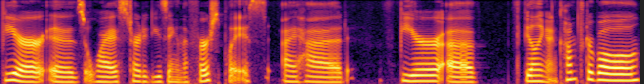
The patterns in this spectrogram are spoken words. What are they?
fear is why I started using in the first place. I had fear of feeling uncomfortable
